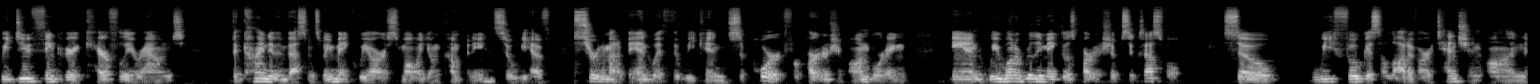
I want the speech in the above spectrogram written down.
we do think very carefully around the kind of investments we make. We are a small, young company, and so we have a certain amount of bandwidth that we can support for partnership onboarding, and we want to really make those partnerships successful. So we focus a lot of our attention on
